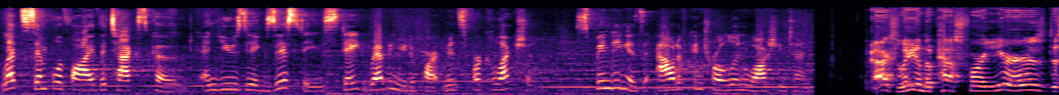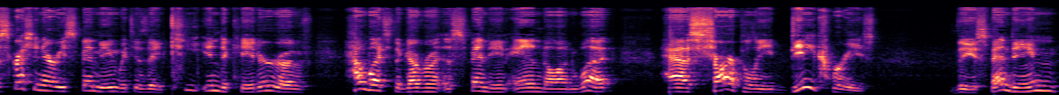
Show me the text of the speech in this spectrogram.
Let's simplify the tax code and use the existing state revenue departments for collection. Spending is out of control in Washington. Actually, in the past four years, discretionary spending, which is a key indicator of how much the government is spending and on what, has sharply decreased the spending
